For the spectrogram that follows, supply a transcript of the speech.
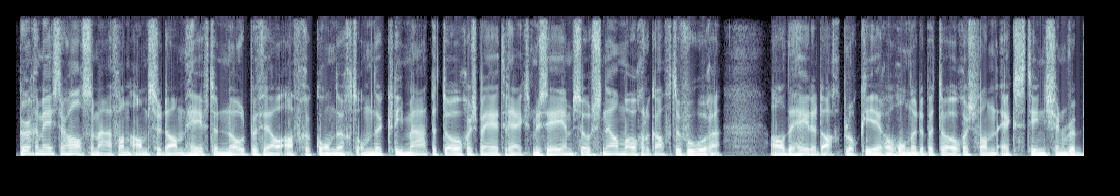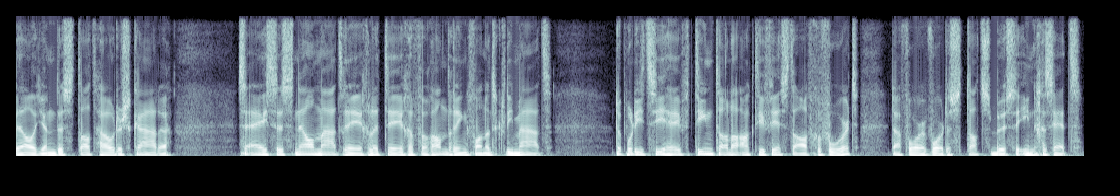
Burgemeester Halsema van Amsterdam heeft een noodbevel afgekondigd... om de klimaatbetogers bij het Rijksmuseum zo snel mogelijk af te voeren. Al de hele dag blokkeren honderden betogers van Extinction Rebellion de stadhouderskade. Ze eisen snel maatregelen tegen verandering van het klimaat. De politie heeft tientallen activisten afgevoerd. Daarvoor worden stadsbussen ingezet.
